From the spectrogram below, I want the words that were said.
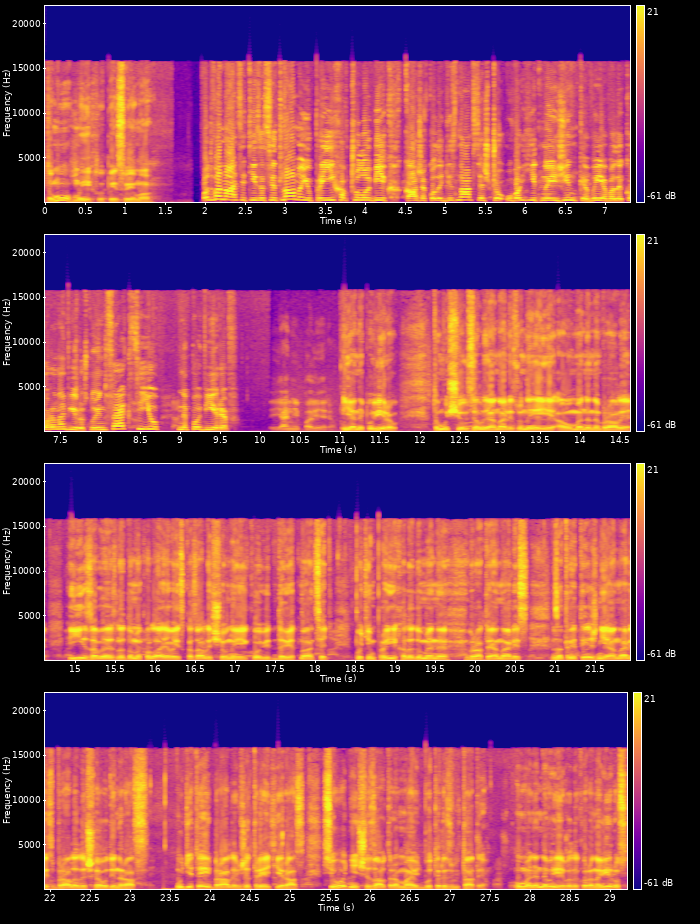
Тому ми їх виписуємо. О 12-й за Світланою приїхав чоловік. Каже, коли дізнався, що у вагітної жінки виявили коронавірусну інфекцію, не повірив. я не повірив. Я не повірив, тому що взяли аналіз у неї, а у мене не брали. Її завезли до Миколаєва і сказали, що в неї COVID-19. Потім приїхали до мене брати аналіз. За три тижні аналіз брали лише один раз. У дітей брали вже третій раз. Сьогодні чи завтра мають бути результати. У мене не виявили коронавірус,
